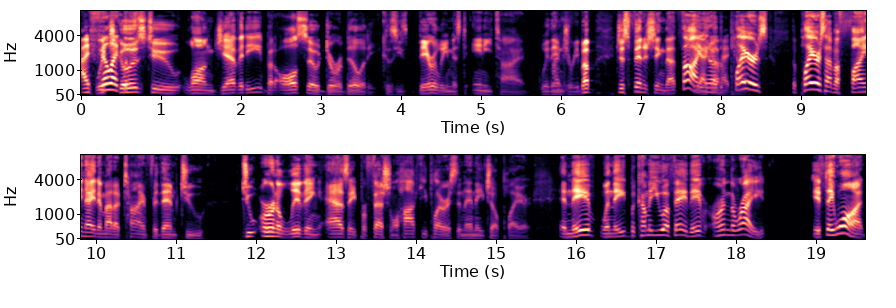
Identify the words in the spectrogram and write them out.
I feel which like with- goes to longevity, but also durability because he's barely missed any time with injury. but just finishing that thought, Yeah, you know, the ahead, players the players have a finite amount of time for them to to earn a living as a professional hockey player, as an NHL player, and they've when they become a UFA, they've earned the right, if they want,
